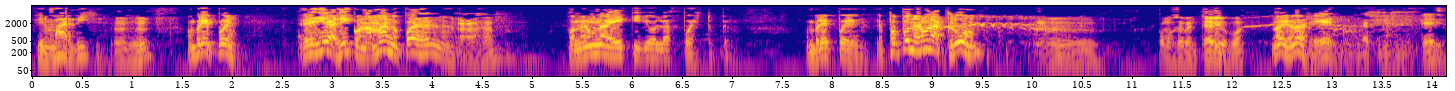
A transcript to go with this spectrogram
Firmar, dice. Hombre, pues, es decir, así, con la mano, puede hacerla. Ajá. Poner una X yo la he puesto, pero... Hombre, pues, le puedo poner una cruz. Mm, como cementerio, pues. No, yo no sé, no es como cementerio.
